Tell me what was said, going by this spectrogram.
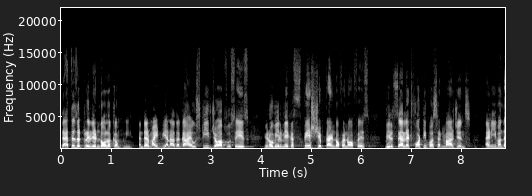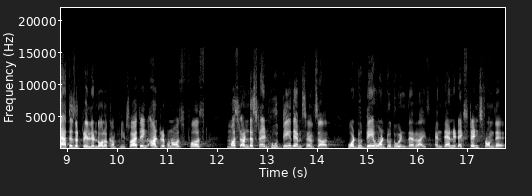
that is a trillion dollar company. And there might be another guy who's Steve Jobs who says, you know, we'll make a spaceship kind of an office, we'll sell at 40% margins, and even that is a trillion dollar company. So I think entrepreneurs first must understand who they themselves are. What do they want to do in their life? And then it extends from there,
